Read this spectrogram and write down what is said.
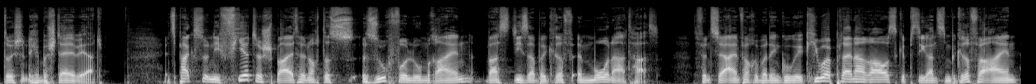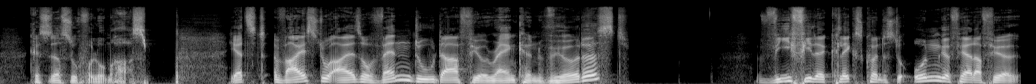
durchschnittlicher Bestellwert. Jetzt packst du in die vierte Spalte noch das Suchvolumen rein, was dieser Begriff im Monat hat. Das findest du ja einfach über den Google Keyword Planner raus, gibst die ganzen Begriffe ein, kriegst du das Suchvolumen raus. Jetzt weißt du also, wenn du dafür ranken würdest, wie viele Klicks könntest du ungefähr dafür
